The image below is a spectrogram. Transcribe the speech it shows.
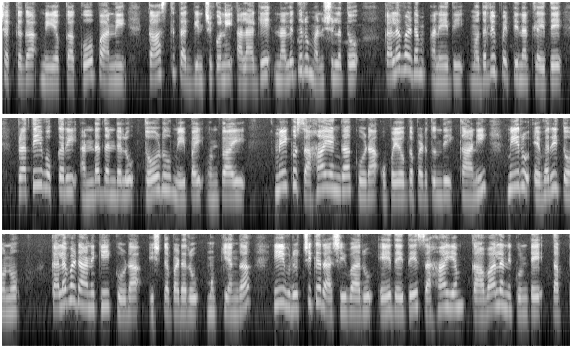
చక్కగా మీ యొక్క కోపాన్ని కాస్త తగ్గించుకొని అలాగే నలుగురు మనుషులతో కలవడం అనేది మొదలు పెట్టినట్లయితే ప్రతి ఒక్కరి అండదండలు తోడు మీపై ఉంటాయి. మీకు సహాయంగా కూడా ఉపయోగపడుతుంది. కానీ మీరు ఎవరితోనూ కలవడానికి కూడా ఇష్టపడరు. ముఖ్యంగా ఈ వృశ్చిక రాశి వారు ఏదైతే సహాయం కావాలనుకుంటే తప్ప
